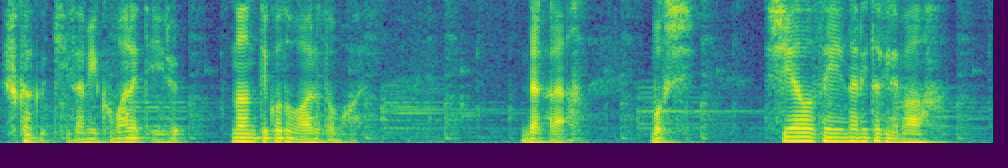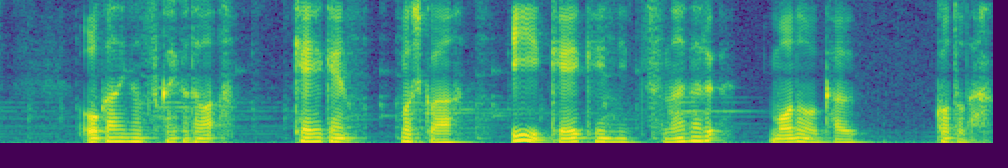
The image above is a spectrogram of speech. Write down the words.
深く刻み込まれているなんてことはあると思う。だからもし幸せになりたければお金の使い方は経験もしくはいい経験につながるものを買うことだ。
